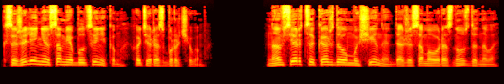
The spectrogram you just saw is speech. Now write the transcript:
К сожалению, сам я был циником, хоть и разборчивым. Но в сердце каждого мужчины, даже самого разнузданного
